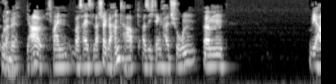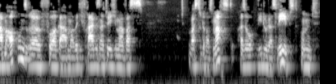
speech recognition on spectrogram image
Oder okay. nicht? Ja, ich meine, was heißt lascher gehandhabt? Also ich denke halt schon, ähm, wir haben auch unsere Vorgaben, aber die Frage ist natürlich immer, was, was du daraus machst, also wie du das lebst. Und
